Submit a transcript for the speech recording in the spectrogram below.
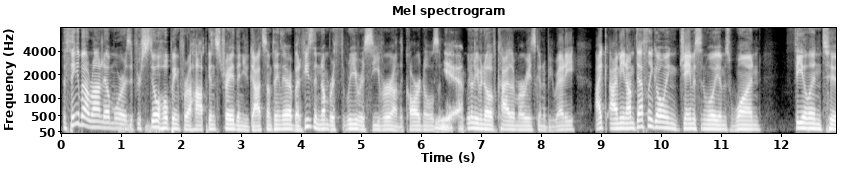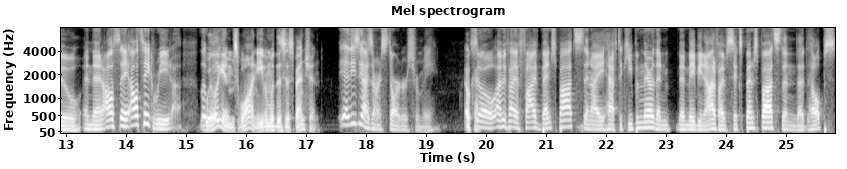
The thing about Rondale Moore is if you're still hoping for a Hopkins trade, then you've got something there. But if he's the number three receiver on the Cardinals, and Yeah. we don't even know if Kyler Murray is going to be ready. I, I mean, I'm definitely going Jameson Williams one, Thielen two, and then I'll say I'll take Reed. Uh, Look, Williams one, even with the suspension. yeah, these guys aren't starters for me. Okay. So I mean, if I have five bench spots, then I have to keep him there. Then then maybe not. If I have six bench spots, then that helps.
